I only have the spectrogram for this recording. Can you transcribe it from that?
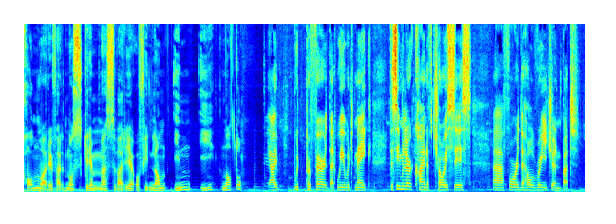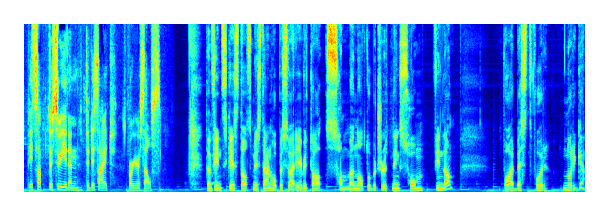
kan være i ferd med å skremme Sverige og Finland inn i Nato. I would prefer that we would make the similar kind of choices uh, for the whole region, but it's up to Sweden to decide for yourselves. Den finske statsministeren håper Sverige vil ta samme Nato-beslutning som Finland. Hva er best for Norge?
